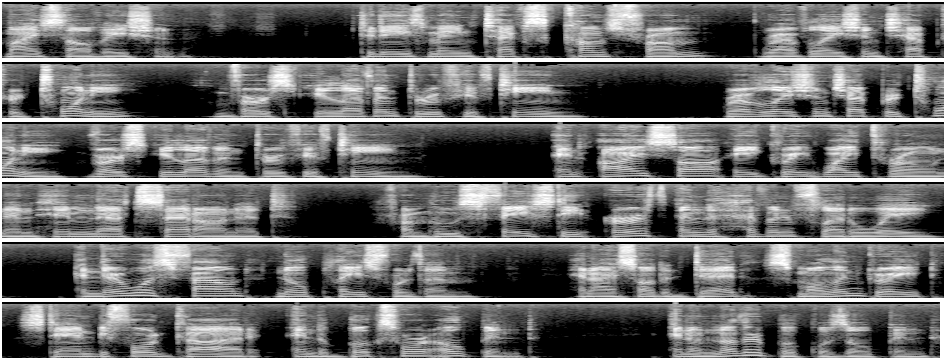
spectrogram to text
my salvation. Today's main text comes from Revelation chapter 20, verse 11 through 15. Revelation chapter 20, verse 11 through 15. And I saw a great white throne and him that sat on it, from whose face the earth and the heaven fled away and there was found no place for them. And I saw the dead, small and great, stand before God, and the books were opened. And another book was opened,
